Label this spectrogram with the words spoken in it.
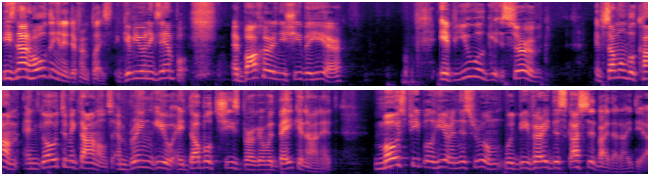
He's not holding in a different place. I'll give you an example. A bacher in yeshiva here, if you will get served, if someone will come and go to McDonald's and bring you a double cheeseburger with bacon on it, most people here in this room would be very disgusted by that idea.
